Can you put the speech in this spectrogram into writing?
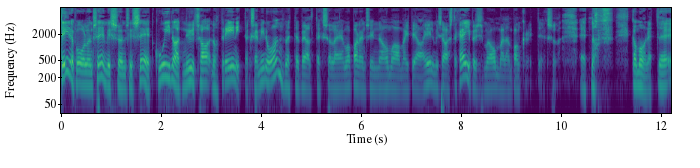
teine pool on see, mis on siis see, et kui nad nüüd saa-, noh, treenitakse minu andmete pealt, eks ole, ja ma panen sinna oma, ma ei tea, eelmise aasta käibe, siis ma homme lähen pankrotti, eks ole. et noh, come on, et eh,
